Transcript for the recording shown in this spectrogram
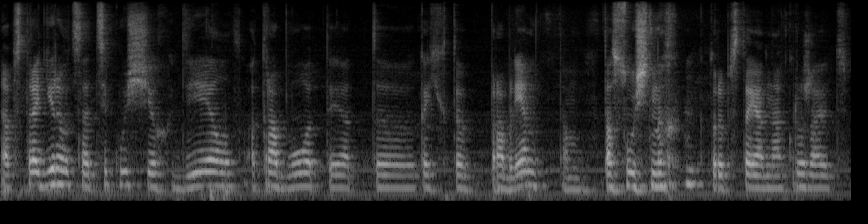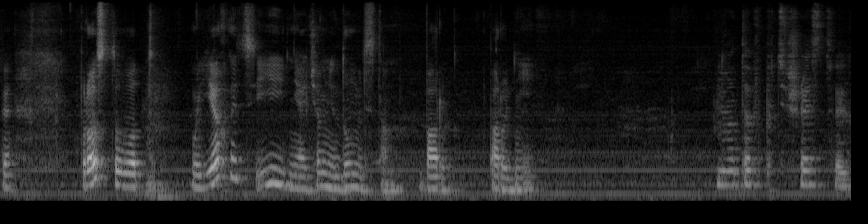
абстрагироваться от текущих дел, от работы, от э, каких-то проблем там насущных, которые постоянно окружают тебя. Просто вот уехать и ни о чем не думать там пару, пару дней. Ну, это в путешествиях,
